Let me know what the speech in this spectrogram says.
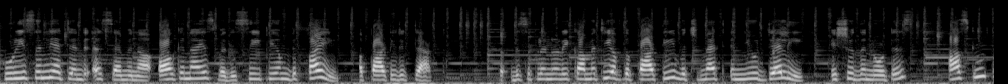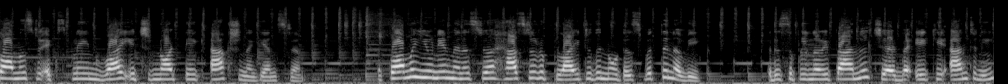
who recently attended a seminar organized by the CPM defying a party diktat. The disciplinary committee of the party, which met in New Delhi, issued the notice asking Thomas to explain why it should not take action against him. The former union minister has to reply to the notice within a week. The disciplinary panel, chaired by A.K. Antony,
